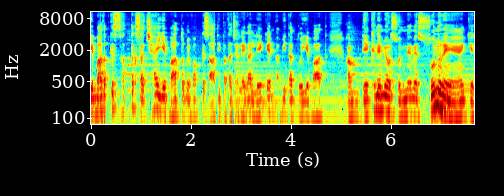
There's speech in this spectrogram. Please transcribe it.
ये बात अब किस हद तक सच है, ये बात तो हमें वक्त के साथ ही पता चलेगा, लेकिन अभी तक तो ये बात हम देखने में और सुनने में सुन रहे हैं कि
